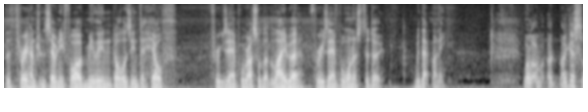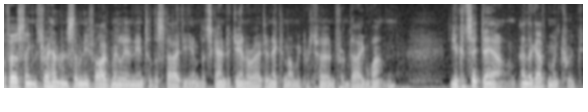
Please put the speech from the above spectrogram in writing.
the 375 million dollars into health, for example, Russell, that Labor, for example, want us to do with that money? Well, I guess the first thing, 375 million into the stadium that's going to generate an economic return from day one. You could sit down and the government could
